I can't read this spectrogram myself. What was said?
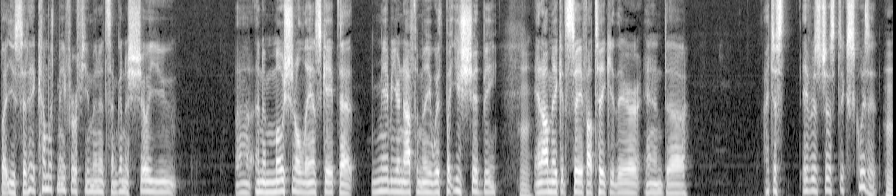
but you said, "Hey, come with me for a few minutes. I'm going to show you uh, an emotional landscape that maybe you're not familiar with, but you should be, and I'll make it safe. I'll take you there." And uh, I just it was just exquisite. Hmm.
